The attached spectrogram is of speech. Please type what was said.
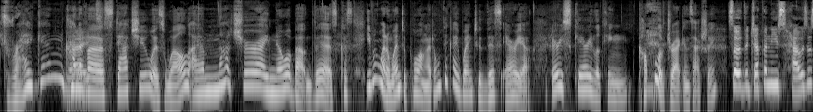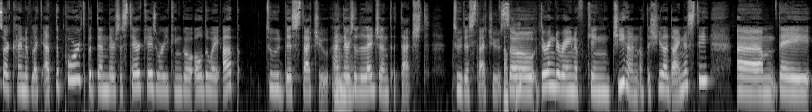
dragon, kind of a statue as well. I am not sure I know about this because even when I went to Pohang, I don't think I went to this area. Very scary looking couple of dragons actually. So the Japanese houses are kind of like at the port, but then there's a staircase where you can go all the way up to this statue, and there's a legend attached to the statue. So during the reign of King Jihan of the Shilla dynasty, um, they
